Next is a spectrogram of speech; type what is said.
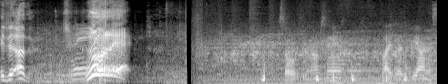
is the other. Run it! So, you know what I'm saying? Like, let's be honest.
